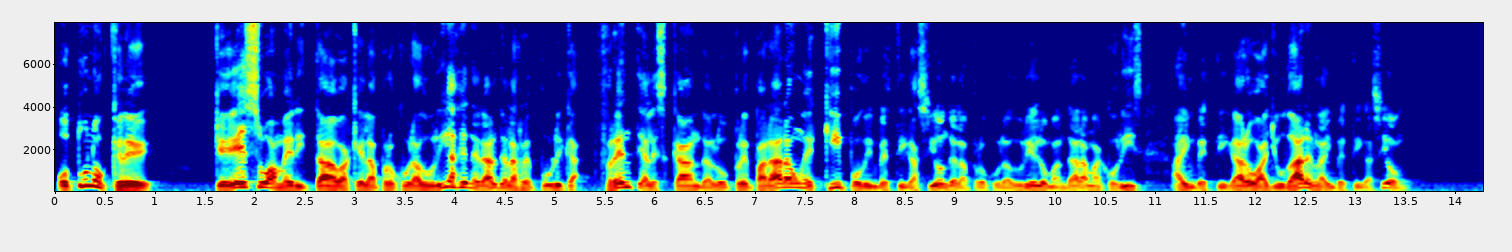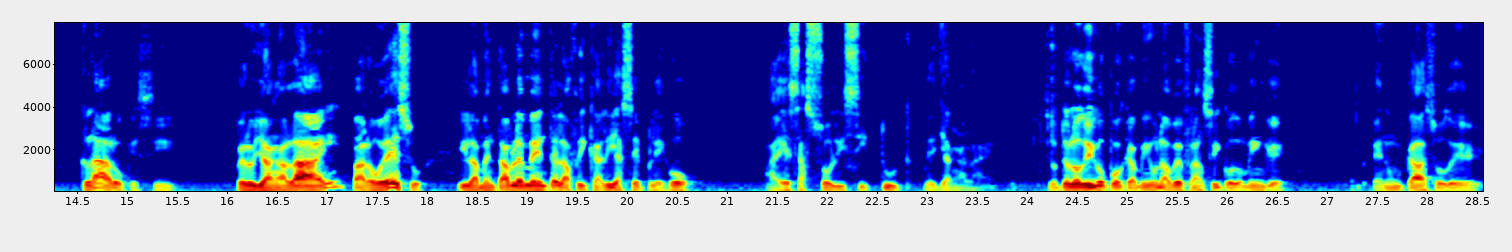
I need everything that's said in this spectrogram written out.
¿O tú no crees que eso ameritaba que la Procuraduría General de la República, frente al escándalo, preparara un equipo de investigación de la Procuraduría y lo mandara a Macorís a investigar o ayudar en la investigación? Claro que sí, pero Jean Alain paró eso y lamentablemente la Fiscalía se plegó a esa solicitud de Jean Alain. Yo te lo digo porque a mí una vez Francisco Domínguez, en un caso de,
